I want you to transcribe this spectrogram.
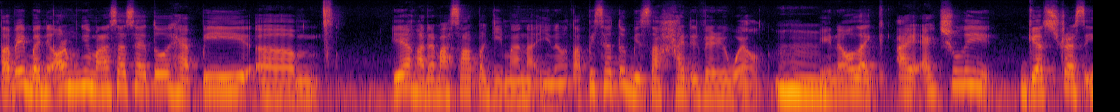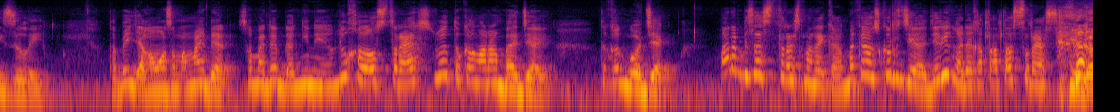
Tapi banyak orang mungkin merasa saya tuh happy, um, ya nggak ada masalah apa gimana, you know. Tapi saya tuh bisa hide it very well, you know. Like I actually get stressed easily. Tapi jangan ngomong sama my dad. Sama dad bilang gini, lu kalau stres, lu tukang orang bajai, tukang gojek. Mana bisa stres mereka? Mereka harus kerja, jadi nggak ada kata-kata stres gitu.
